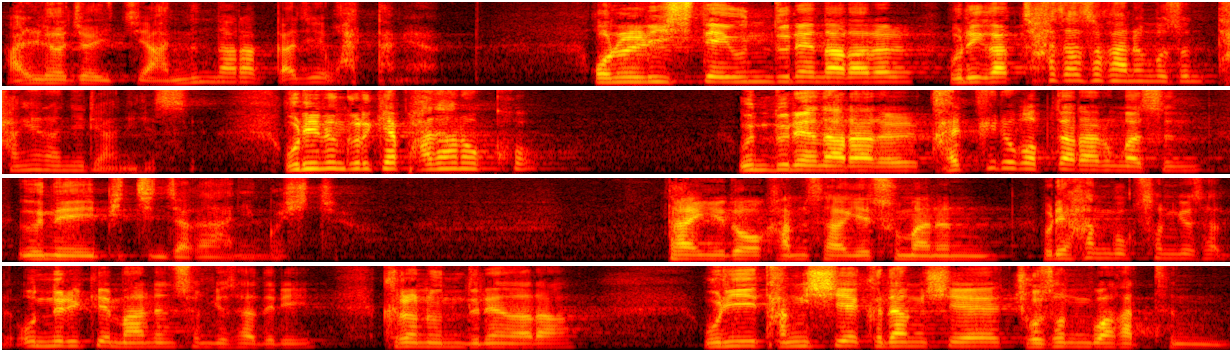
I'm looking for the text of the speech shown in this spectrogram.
알려져 있지 않는 나라까지 왔다면 오늘 이 시대의 은둔의 나라를 우리가 찾아서 가는 것은 당연한 일이 아니겠어요. 우리는 그렇게 받아놓고 은둔의 나라를 갈 필요가 없다라는 것은 은혜의 빚진 자가 아닌 것이죠. 다행히도 감사하게 수많은 우리 한국 선교사들, 오늘 있게 많은 선교사들이 그런 은둔의 나라, 우리 당시에 그 당시에 조선과 같은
